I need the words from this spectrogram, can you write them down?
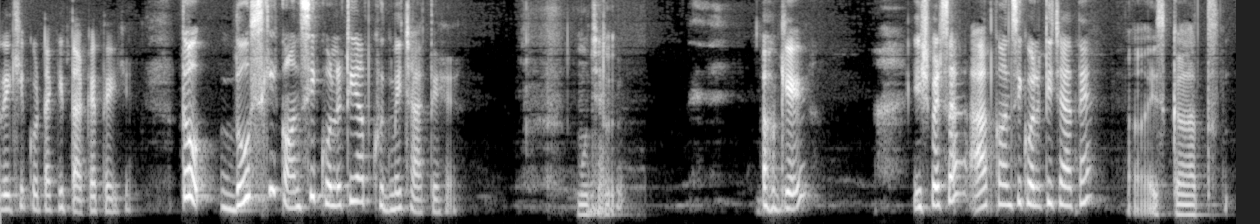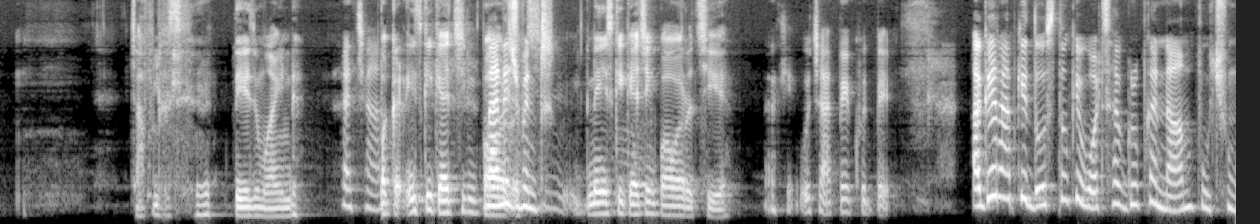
देखिए कोटा की ताकत है ये। तो दोस्त की कौन सी क्वालिटी आप खुद में चाहते हैं? मुझे। ओके ईश्वर सर आप कौन सी क्वालिटी चाहते हैं? हाँ, इसका तो चापलूस। तेज माइंड अच्छा। पकड़ इसकी कैचिंग पावर Management. नहीं इसकी कैचिंग पावर अच्छी है। ओके वो चाहते हैं खुद पे। अगर आपके दोस्तों के व्हाट्सएप ग्रुप का नाम पूछूँ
